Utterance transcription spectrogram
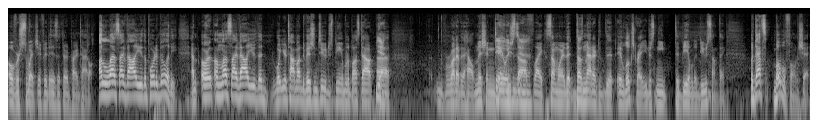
over Switch if it is a third party title, unless I value the portability and or unless I value the what you're talking about Division Two, just being able to bust out. Yeah. Uh, whatever the hell mission Daily daily, stuff yeah. like somewhere that doesn't matter that it looks great you just need to be able to do something but that's mobile phone shit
